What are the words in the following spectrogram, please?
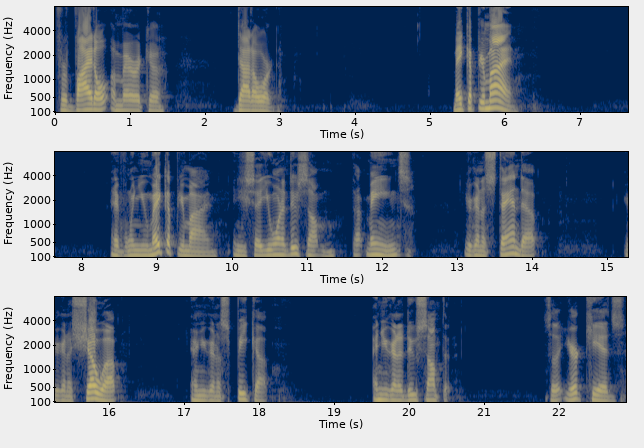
for vidolamerica.org. Make up your mind. And when you make up your mind and you say you want to do something, that means you're going to stand up, you're going to show up, and you're going to speak up, and you're going to do something so that your kids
